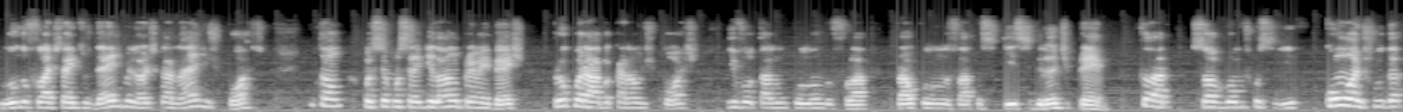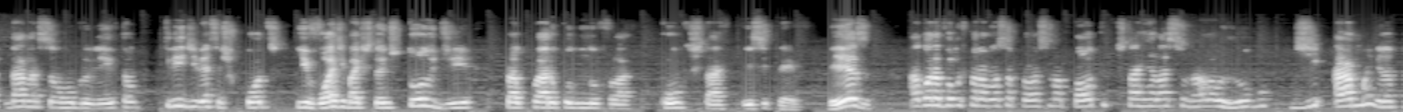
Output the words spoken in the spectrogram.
O Coluna do Fla está entre os 10 melhores canais de esporte então, você consegue ir lá no Premier Best, procurar aba canal de esporte e voltar no Coluna do Fla para o Coluna do Fla conseguir esse grande prêmio. Claro, só vamos conseguir com a ajuda da nação rubro-negra. Então, crie diversas contas e vote bastante todo dia pra, para o Coluna do Fla conquistar esse prêmio. Beleza? Agora vamos para a nossa próxima pauta que está relacionada ao jogo de amanhã.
